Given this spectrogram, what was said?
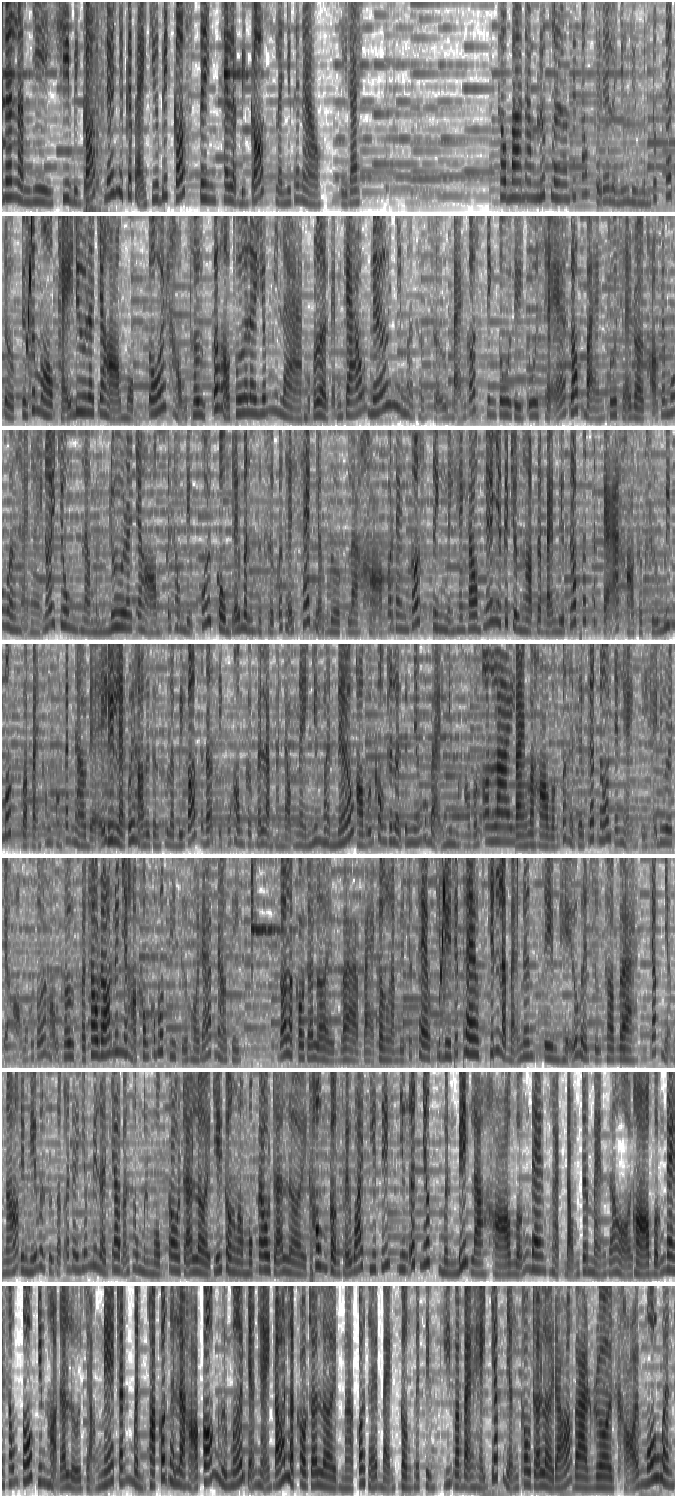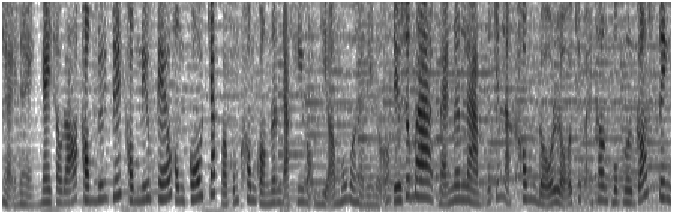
Nên làm gì khi bị ghost? Nếu như các bạn chưa biết ghosting hay là bị ghost là như thế nào thì đây sau 3 năm lướt lên trên TikTok thì đây là những điều mình đúc kết được. Điều số 1, hãy đưa ra cho họ một tối hậu thư. Tối hậu thư ở đây giống như là một cái lời cảnh cáo. Nếu như mà thật sự bạn ghosting tôi thì tôi sẽ block bạn, tôi sẽ rời khỏi cái mối quan hệ này. Nói chung là mình đưa ra cho họ một cái thông điệp cuối cùng để mình thực sự có thể xác nhận được là họ có đang ghosting mình hay không. Nếu như cái trường hợp là bạn bị block hết tất cả, họ thực sự biến mất và bạn không còn cách nào để liên lạc với họ thì thực sự là bị ghost rồi đó thì cũng không cần phải làm hành động này. Nhưng mà nếu họ vẫn không trả lời tin nhắn của bạn nhưng mà họ vẫn online, bạn và họ vẫn có thể sẽ kết nối chẳng hạn thì hãy đưa ra cho họ một cái tối hậu thư. Và sau đó nếu như họ không có bất kỳ sự hồi đáp nào thì đó là câu trả lời và bạn cần làm điều tiếp theo. Thì điều tiếp theo chính là bạn nên tìm hiểu về sự thật và chấp nhận nó. Tìm hiểu về sự thật ở đây giống như là cho bản thân mình một câu trả lời. Chỉ cần là một câu trả lời, không cần phải quá chi tiết, nhưng ít nhất mình biết là họ vẫn đang hoạt động trên mạng xã hội. Họ vẫn đang sống tốt, nhưng họ đã lựa chọn né tránh mình. Hoặc có thể là họ có người mới chẳng hạn. Đó là câu trả lời mà có thể bạn cần phải tìm kiếm. Và bạn hãy chấp nhận câu trả lời đó và rời khỏi mối quan hệ này ngay sau đó. Không luyến tiếc, không níu kéo, không cố chấp và cũng không còn nên đặt hy vọng gì ở mối quan hệ này nữa. Điều số 3 bạn nên làm đó chính chính là không đổ lỗi cho bản thân. Một người ghosting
